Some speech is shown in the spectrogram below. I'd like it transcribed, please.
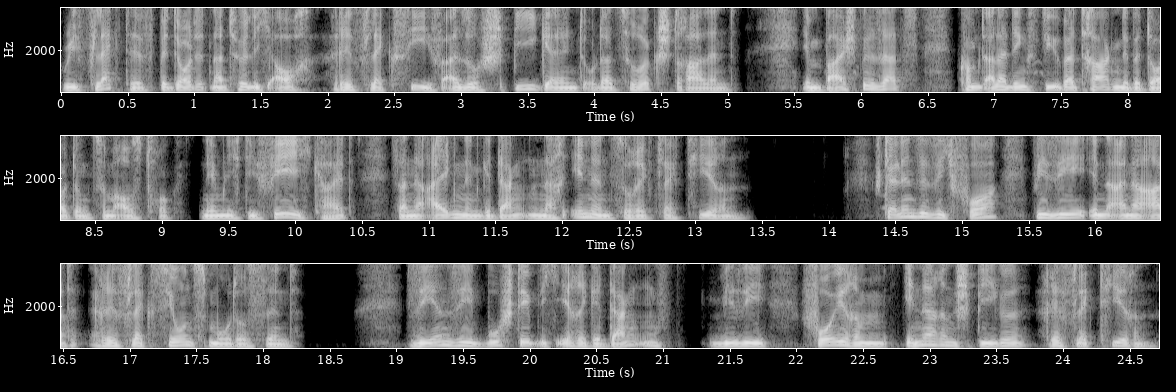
Reflective bedeutet natürlich auch reflexiv, also spiegelnd oder zurückstrahlend. Im Beispielsatz kommt allerdings die übertragene Bedeutung zum Ausdruck, nämlich die Fähigkeit, seine eigenen Gedanken nach innen zu reflektieren. Stellen Sie sich vor, wie Sie in einer Art Reflexionsmodus sind. Sehen Sie buchstäblich Ihre Gedanken, wie sie vor Ihrem inneren Spiegel reflektieren.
